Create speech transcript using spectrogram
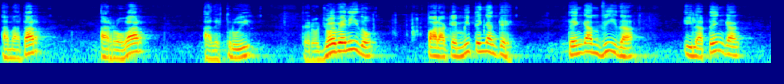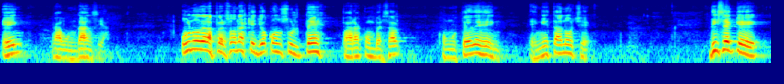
A matar, a robar, a destruir. Pero yo he venido para que en mí tengan qué? Tengan vida y la tengan en abundancia. Una de las personas que yo consulté para conversar con ustedes en, en esta noche, dice que,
